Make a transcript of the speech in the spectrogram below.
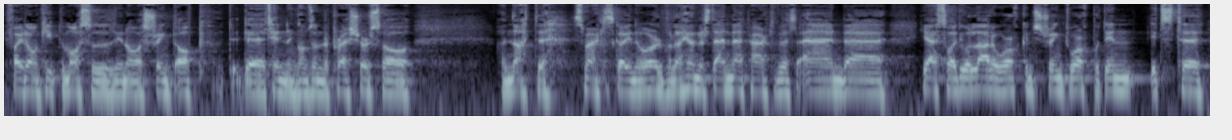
if I don't keep the muscle, you know, strength up, the, the tendon comes under pressure. So I'm not the smartest guy in the world, but I understand that part of it. And uh, yeah, so I do a lot of work and strength work, but then it's to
